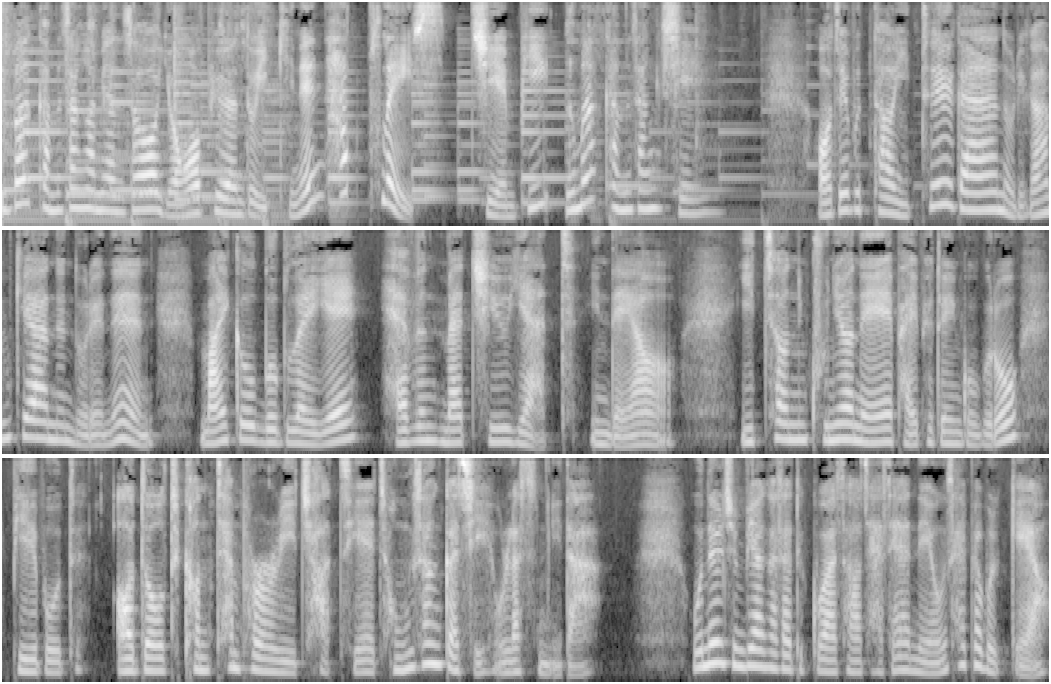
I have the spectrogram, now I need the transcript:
음악 감상하면서 영어 표현도 익히는 Hot Place, GMP 음악 감상실. 어제부터 이틀간 우리가 함께하는 노래는 마이클 부블레의 Haven't Met You Yet 인데요. 2009년에 발표된 곡으로 빌보드 Adult Contemporary 차트의 정상까지 올랐습니다. 오늘 준비한 가사 듣고 와서 자세한 내용 살펴볼게요.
